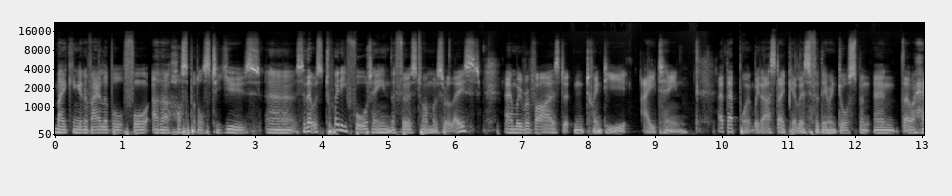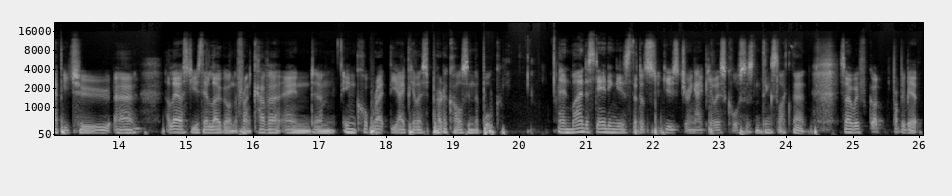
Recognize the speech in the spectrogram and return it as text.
making it available for other hospitals to use. Uh, so that was 2014, the first one was released, and we revised it in 2018. At that point, we'd asked APLS for their endorsement, and they were happy to uh, allow us to use their logo on the front cover and um, incorporate the APLS protocols in the book. And my understanding is that it's used during APLS courses and things like that. So we've got probably about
